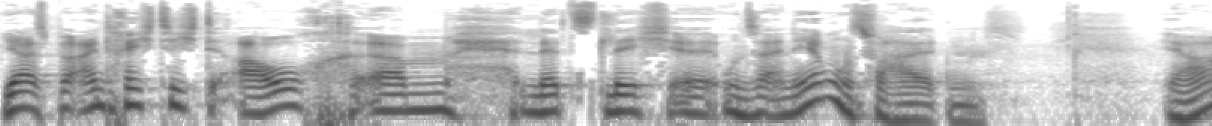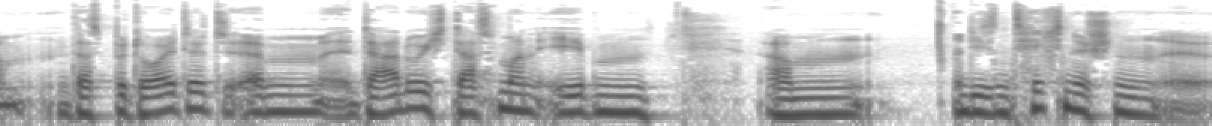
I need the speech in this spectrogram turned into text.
ja, es beeinträchtigt auch ähm, letztlich äh, unser Ernährungsverhalten. Ja, das bedeutet ähm, dadurch, dass man eben ähm, diesen technischen äh,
